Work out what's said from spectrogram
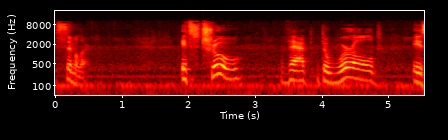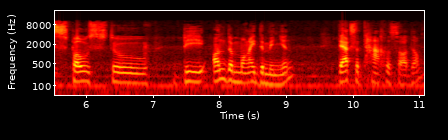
similar. It's true that the world is supposed to be under my dominion. That's a tachlis adam,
